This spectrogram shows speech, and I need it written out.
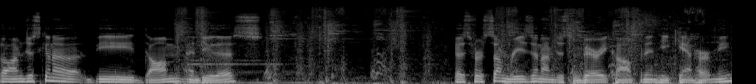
So I'm just gonna be dumb and do this. Because for some reason, I'm just very confident he can't hurt me.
